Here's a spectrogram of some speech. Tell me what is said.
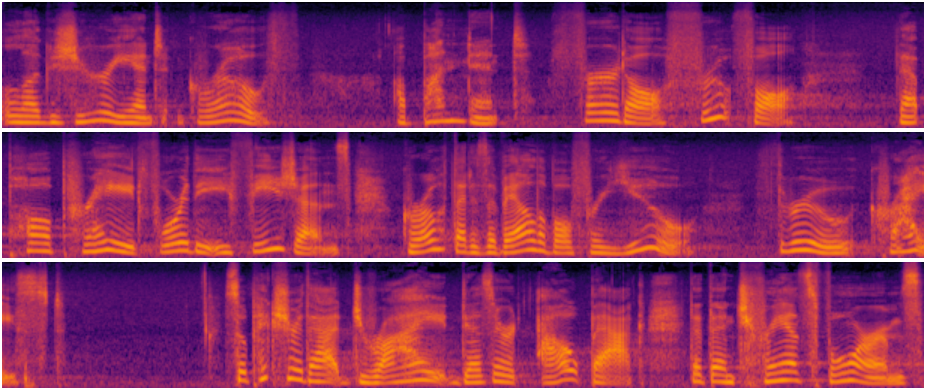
luxuriant growth abundant, fertile, fruitful that Paul prayed for the Ephesians, growth that is available for you through Christ. So picture that dry desert outback that then transforms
